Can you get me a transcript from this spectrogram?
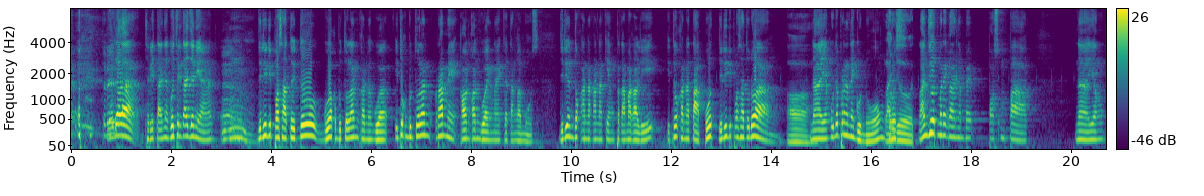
Ya udah lah, ceritanya gue cerita aja nih ya. Jadi di pos 1 itu gua kebetulan karena gua itu kebetulan rame kawan-kawan gua yang naik ke tangga mus. Jadi untuk anak-anak yang pertama kali itu karena takut jadi di pos 1 doang. Oh. Nah, yang udah pernah naik gunung terus Lanjut. lanjut mereka nyampe pos 4. Nah, yang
